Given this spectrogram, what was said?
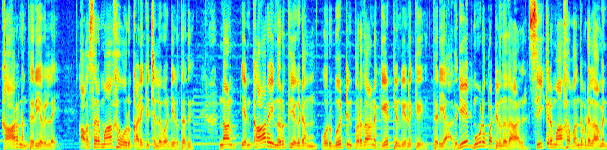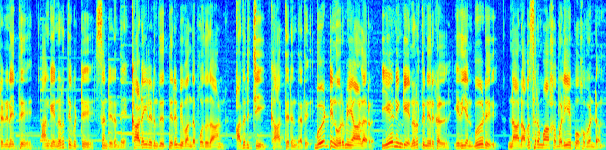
காரணம் தெரியவில்லை. அவசரமாக ஒரு கடைக்கு செல்ல வேண்டியிருந்தது. நான் என் காரை நிறுத்திய இடம் ஒரு வீட்டின் பிரதான கேட் என்று எனக்கு தெரியாது. கேட் மூடப்பட்டிருந்ததால் சீக்கிரமாக வந்துவிடலாம் என்று நினைத்து அங்கே நிறுத்திவிட்டு சென்றிருந்தேன். கடையிலிருந்து திரும்பி வந்தபோதுதான் அதிர்ச்சி காத்திருந்தது. வீட்டின் உரிமையாளர் ஏன் இங்கே நிறுத்தினீர்கள்? இது என் வீடு. நான் அவசரமாக வெளியே போக வேண்டும்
